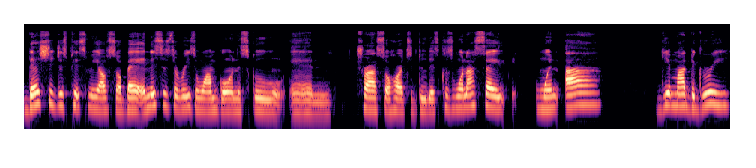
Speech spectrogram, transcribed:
That shit just pissed me off so bad. And this is the reason why I'm going to school and try so hard to do this. Because when I say, when I get my degree,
